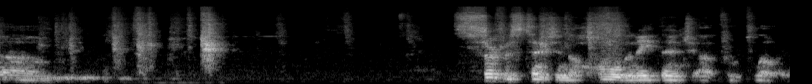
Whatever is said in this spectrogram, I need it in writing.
um, surface tension to hold an eighth inch up from flowing.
